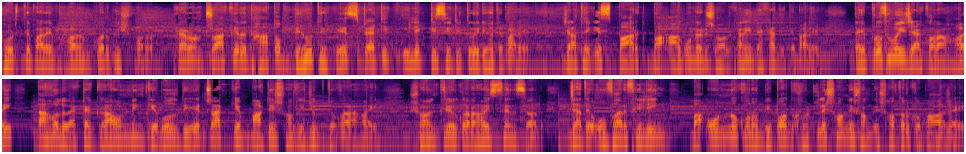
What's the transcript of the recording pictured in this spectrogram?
ঘটতে পারে ভয়ঙ্কর বিস্ফোরণ। কারণ ট্রাকের ধাতব দেহ থেকে স্ট্যাটিক ইলেকট্রিসিটি তৈরি হতে পারে, যা থেকে স্পার্ক বা আগুনের ঝলকানি দেখা দিতে পারে। তাই প্রথমেই যা করা হয়, তা হলো একটা গ্রাউন্ডিং কেবল দিয়ে ট্রাককে মাটির সঙ্গে যুক্ত করা হয়। স্বয়ংক্রিয় করা হয় সেন্সর যাতে ওভারফিলিং বা অন্য কোনো বিপদ ঘটলে সঙ্গে সঙ্গে সতর্ক পাওয়া যায়।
